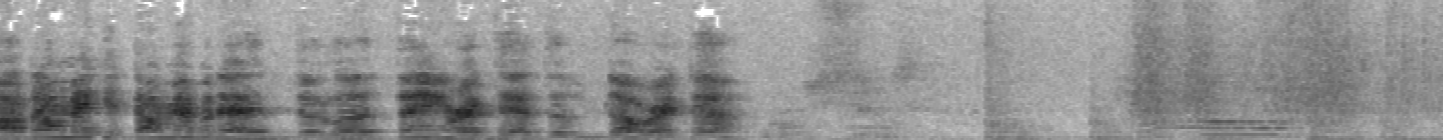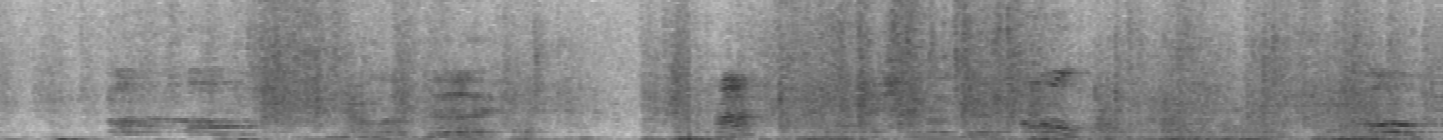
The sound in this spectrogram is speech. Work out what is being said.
Oh, don't make it. Don't remember that the little thing right there, the door right there. That look good. Huh? That shit look good. Oh. Oh.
